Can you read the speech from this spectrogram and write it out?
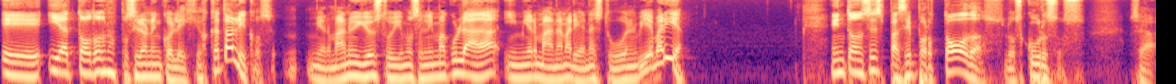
Eh, y a todos nos pusieron en colegios católicos. Mi hermano y yo estuvimos en la Inmaculada y mi hermana Mariana estuvo en el Villa María. Entonces pasé por todos los cursos, o sea,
